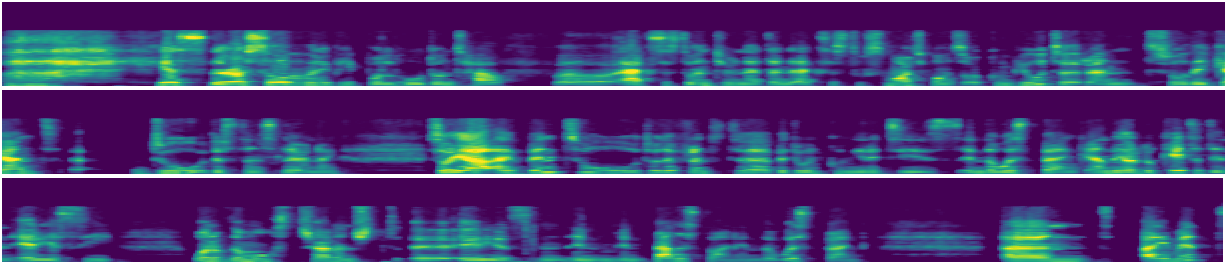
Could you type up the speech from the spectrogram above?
Uh, yes, there are so many people who don't have uh, access to internet and access to smartphones or computer, and so they can't do distance learning. So yeah, I've been to to different uh, Bedouin communities in the West Bank, and they are located in Area C, one of the most challenged uh, areas in, in in Palestine in the West Bank. And I met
